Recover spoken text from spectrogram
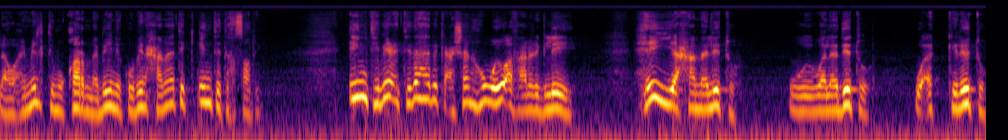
لو عملتي مقارنة بينك وبين حماتك أنت تخسري. أنت بعت ذهبك عشان هو يقف على رجليه. هي حملته. وولدته وأكلته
